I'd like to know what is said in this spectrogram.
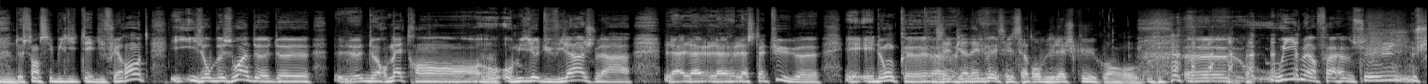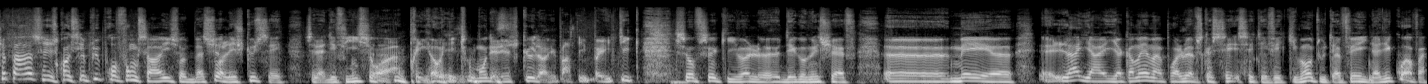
hmm. de sensibilités différentes. Ils ont besoin de de, de remettre en, hmm. au, milieu du village la la, la, la, statue euh, et, et, donc. Euh, Vous êtes bien élevé, c'est le syndrome du lèche-cul, quoi, en gros. Euh, oui, mais enfin, je sais pas, je crois que c'est plus profond que ça. Ils sont, bien sûr, lèche-cul, c'est c'est la définition. Hein. A priori, tout le monde est lèche-cul dans les partis politiques, sauf ceux qui veulent dégommer le chef. Euh, mais euh, là, il y a, y a, quand même un problème parce que c'est effectivement tout à fait inadéquat. Enfin,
